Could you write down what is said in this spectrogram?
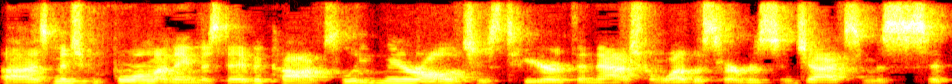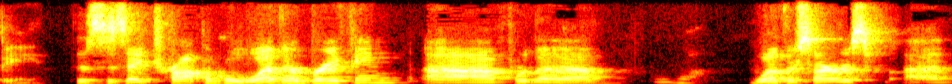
Uh, as mentioned before, my name is David Cox, lead meteorologist here at the National Weather Service in Jackson, Mississippi. This is a tropical weather briefing uh, for the Weather Service uh,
